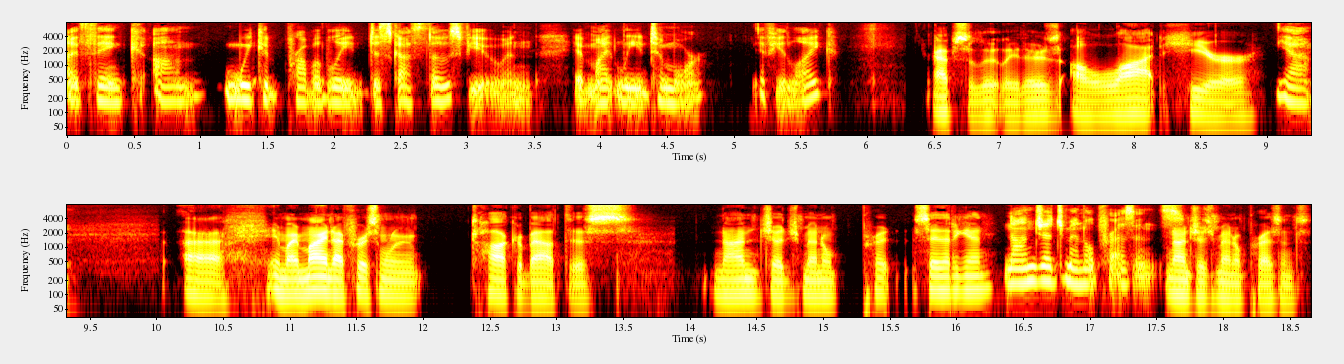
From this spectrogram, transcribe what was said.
I think um, we could probably discuss those few and it might lead to more if you'd like. Absolutely. There's a lot here. Yeah. Uh, in my mind, I first want to talk about this non judgmental. Pre- say that again? Non judgmental presence. Non judgmental presence.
